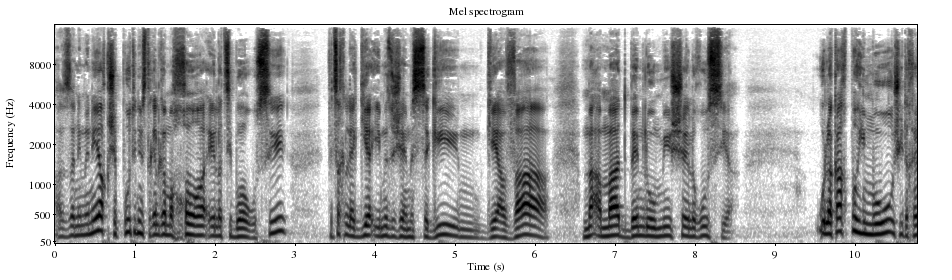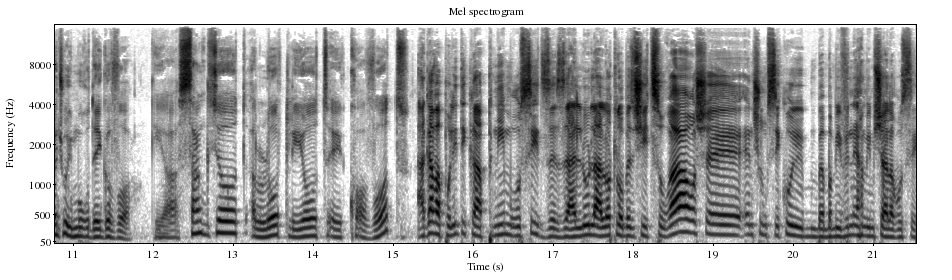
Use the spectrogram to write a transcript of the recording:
אז אני מניח שפוטין יסתכל גם אחורה אל הציבור הרוסי, וצריך להגיע עם איזה שהם הישגים, גאווה, מעמד בינלאומי של רוסיה. הוא לקח פה הימור שייתכן שהוא הימור די גבוה, כי הסנקציות עלולות להיות אה, כואבות. אגב, הפוליטיקה הפנים-רוסית, זה, זה עלול לעלות לו באיזושהי צורה, או שאין שום סיכוי במבנה הממשל הרוסי?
